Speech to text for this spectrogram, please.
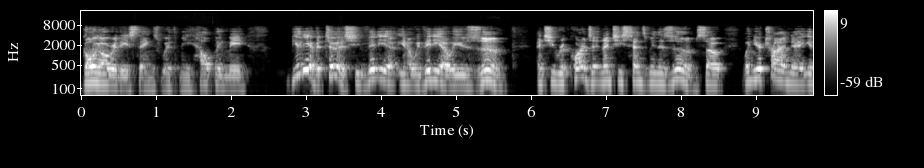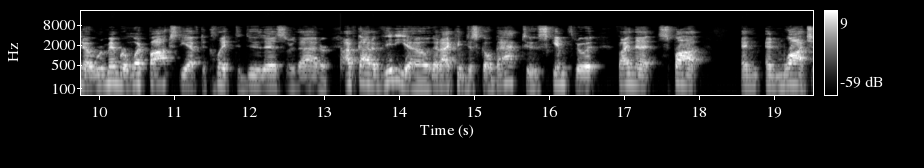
going over these things with me helping me beauty of it too is she video you know we video we use zoom and she records it and then she sends me the zoom so when you're trying to you know remember what box do you have to click to do this or that or i've got a video that i can just go back to skim through it find that spot and and watch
